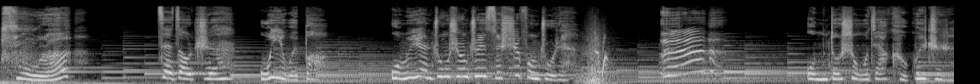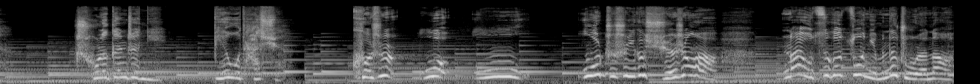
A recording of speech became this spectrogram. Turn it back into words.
主人，再造之恩，无以为报。我们愿终生追随侍奉主人。我们都是无家可归之人。除了跟着你，别无他选。可是我我我只是一个学生啊，哪有资格做你们的主人呢？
